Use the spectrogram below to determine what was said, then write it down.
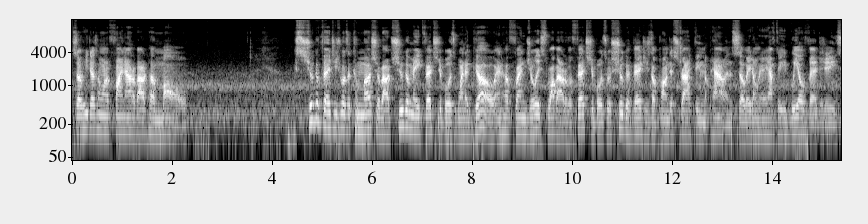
so he doesn't want to find out about her mole. Sugar Veggies was a commercial about sugar-made vegetables when a girl and her friend Julie swap out of vegetables with sugar veggies upon distracting the parents so they don't have to eat real veggies.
